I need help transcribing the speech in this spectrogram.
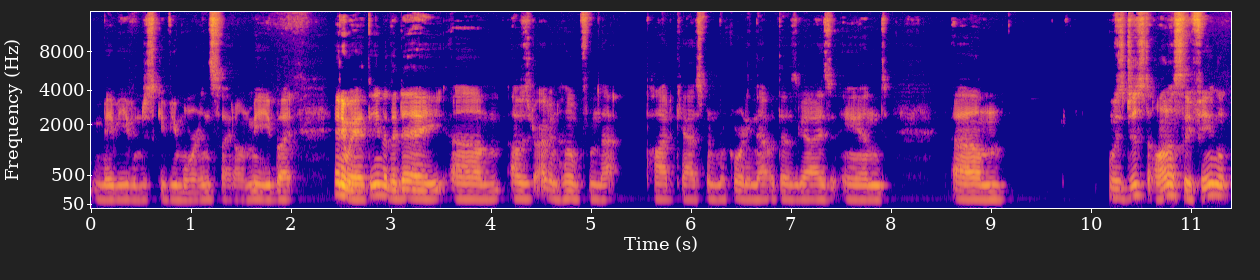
maybe even just give you more insight on me. But anyway, at the end of the day, um, I was driving home from that podcast and recording that with those guys, and um, was just honestly feeling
